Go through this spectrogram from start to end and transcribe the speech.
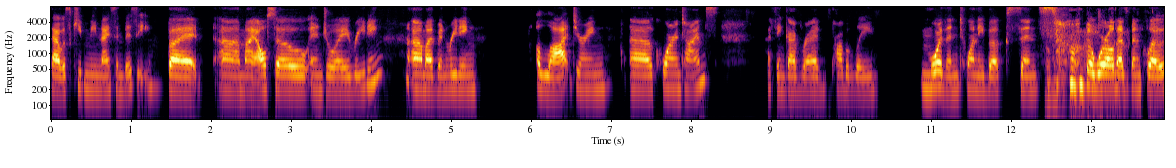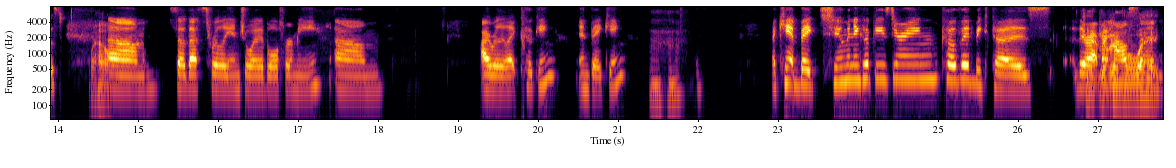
that was keeping me nice and busy. But um, I also enjoy reading. Um, I've been reading a lot during uh, quarantines. I think I've read probably more than 20 books since oh the world has been closed. Wow. Um, so that's really enjoyable for me. Um, I really like cooking and baking. Mm-hmm. I can't bake too many cookies during COVID because they're Can't at my house and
